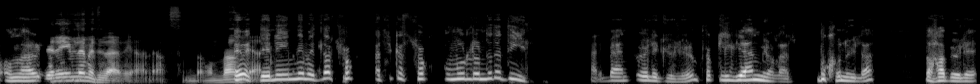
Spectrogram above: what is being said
onlar deneyimlemediler yani aslında ondan. Evet, yani. deneyimlemediler. Çok açıkçası çok umurlarında da değil. Yani ben öyle görüyorum. Çok ilgilenmiyorlar bu konuyla. Daha böyle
